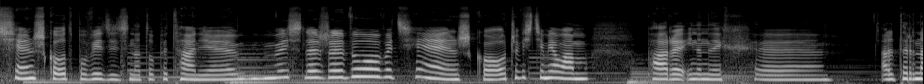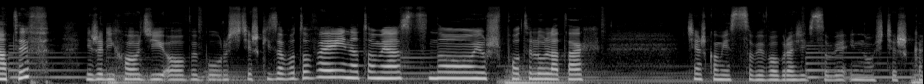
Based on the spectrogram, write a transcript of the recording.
Ciężko odpowiedzieć na to pytanie. Myślę, że byłoby ciężko. Oczywiście miałam parę innych e, alternatyw, jeżeli chodzi o wybór ścieżki zawodowej, natomiast no, już po tylu latach ciężko mi jest sobie wyobrazić sobie inną ścieżkę.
